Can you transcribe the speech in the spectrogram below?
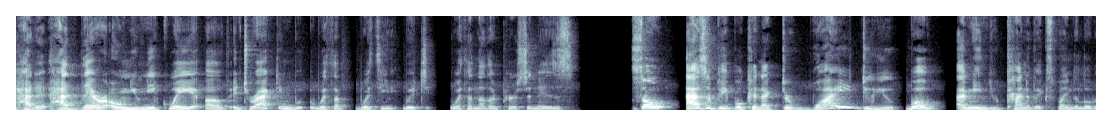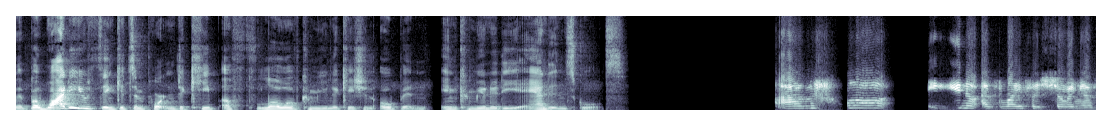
had a, had their own unique way of interacting with a with the, with with another person is so, as a people connector, why do you, well, I mean, you kind of explained a little bit, but why do you think it's important to keep a flow of communication open in community and in schools? Um, well, you know, as life is showing us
